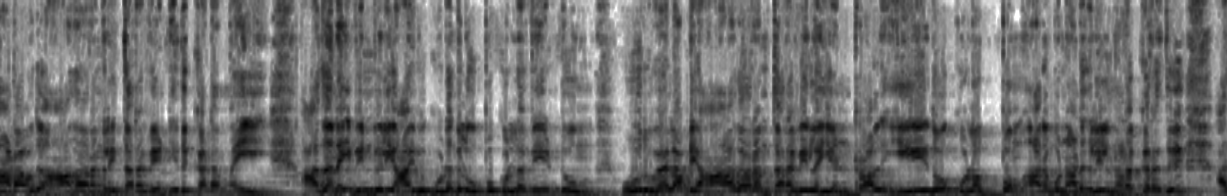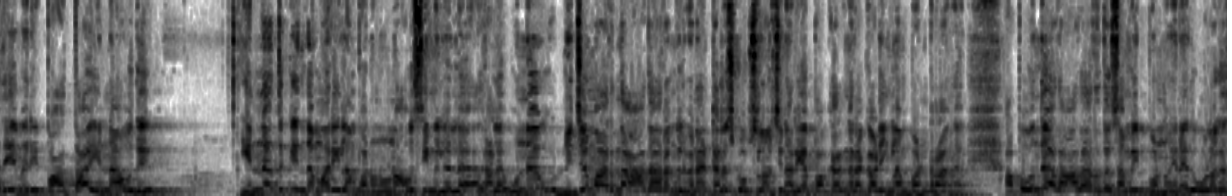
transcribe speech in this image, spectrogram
நாடாவது ஆதாரங்களை தர வேண்டியது கடமை. அதனை விண்வெளி ஆய்வுக்கூடங்கள் ஒப்புக்கொள்ள வேண்டும். ஒருவேளை அப்படி ஆதாரம் தரவில்லை என்றால் ஏதோ குழப்பம் அரபு நாடுகளில் நடக்கிறது. அதே மாதிரி பார்த்தா என்ன ஆகுது என்னத்துக்கு இந்த மாதிரிலாம் பண்ணணும்னு அவசியம் இல்லைல்ல. அதனால் ஒன்று நிஜமாக இருந்தால் ஆதாரங்கள் வேணால் டெலஸ்கோப்ஸ்லாம் வச்சு நிறையா பார்க்குறாங்க ரெக்கார்டிங்லாம் பண்ணுறாங்க அப்போ வந்து அது ஆதாரத்தை சப்மிட் பண்ணணும். ஏன்னா இது உலக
